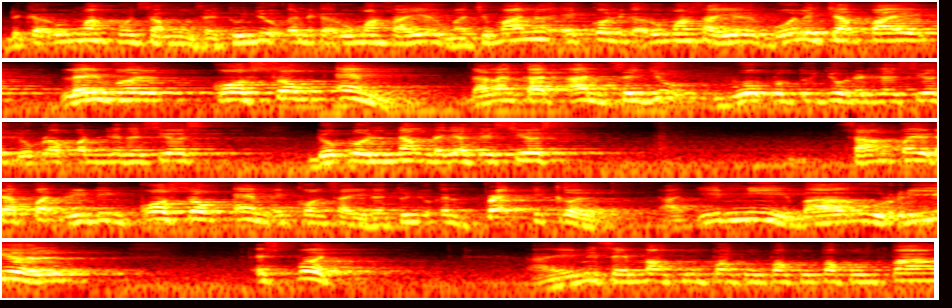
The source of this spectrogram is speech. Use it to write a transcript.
Dekat rumah pun sama. Saya tunjukkan dekat rumah saya macam mana aircon dekat rumah saya boleh capai level 0M dalam keadaan sejuk 27 darjah Celsius, 28 darjah Celsius, 26 darjah Celsius sampai dapat reading 0M aircon saya. Saya tunjukkan practical. Ha, ini baru real expert. Ha, ini sembang pumpang pumpang pumpang pumpang.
